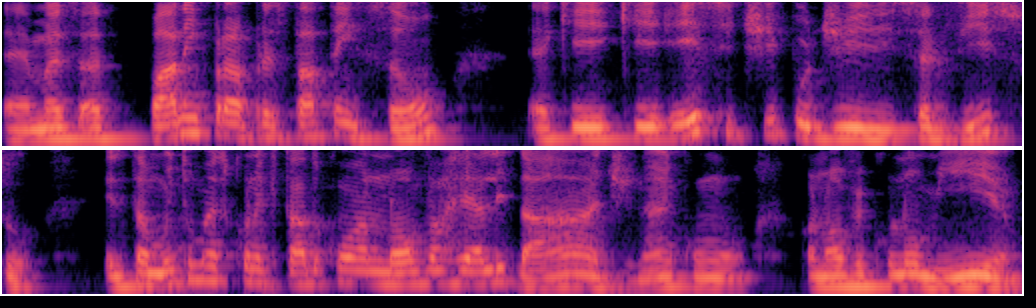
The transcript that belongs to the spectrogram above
É, mas é, parem para prestar atenção é que, que esse tipo de serviço ele está muito mais conectado com a nova realidade, né? com, com a nova economia.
